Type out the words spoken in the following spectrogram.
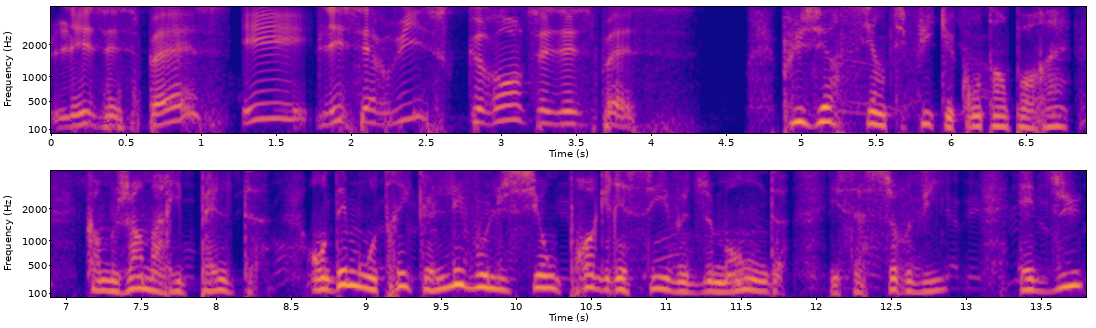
les espèces et les services que rendent ces espèces. Plusieurs scientifiques contemporains, comme Jean-Marie Pelt, ont démontré que l'évolution progressive du monde et sa survie est due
